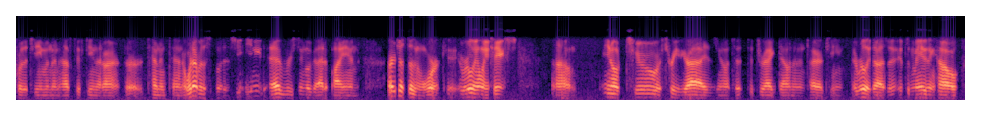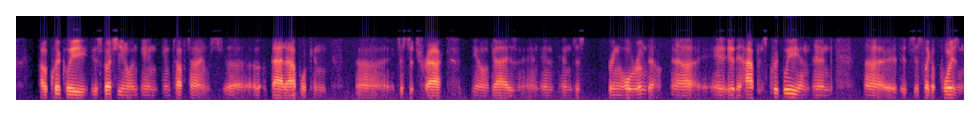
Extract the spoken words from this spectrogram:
for the team and then have 15 that aren't or 10 and 10 or whatever the split is. You, you need every single guy to buy in or it just doesn't work. It really only takes, um, you know, two or three guys, you know, to, to drag down an entire team. It really does. It's amazing how how quickly, especially you know in, in, in tough times, uh, a bad apple can uh, just attract you know guys and, and, and just bring the whole room down. Uh, it, it happens quickly and and uh, it's just like a poison.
